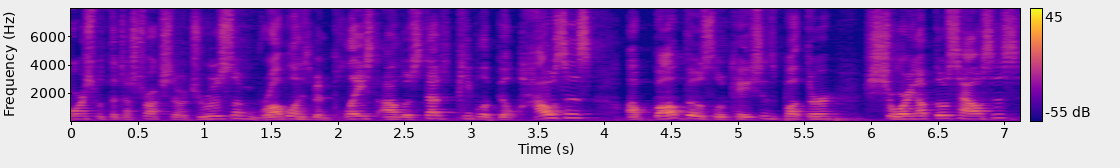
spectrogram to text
course, with the destruction of Jerusalem, rubble has been placed on those steps. People have built houses above those locations, but they're shoring up those houses,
